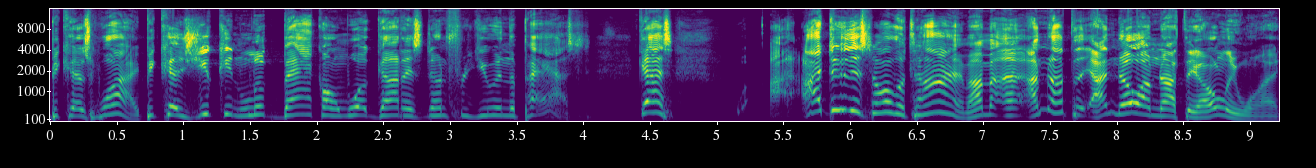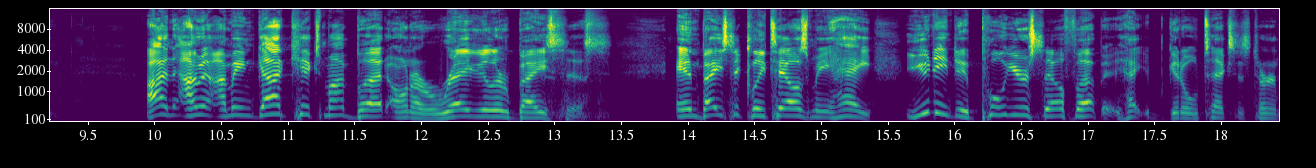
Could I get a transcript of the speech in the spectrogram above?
Because why? Because you can look back on what God has done for you in the past. Guys, I, I do this all the time. I'm, I, am not the, I know I'm not the only one. I, I mean, God kicks my butt on a regular basis and basically tells me, hey, you need to pull yourself up. Hey, good old Texas term.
